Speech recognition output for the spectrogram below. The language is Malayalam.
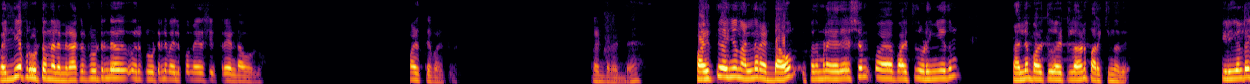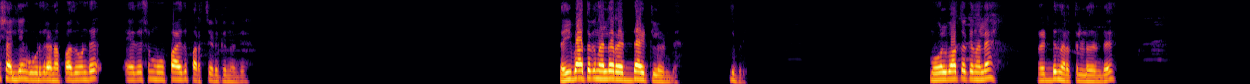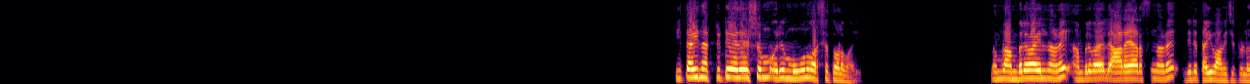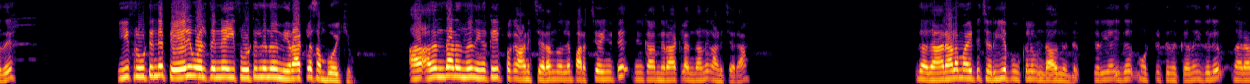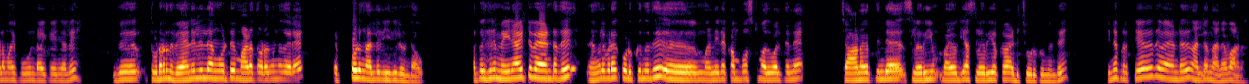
വലിയ ഫ്രൂട്ട് ഒന്നല്ല മിറാക്കിൾ ഫ്രൂട്ടിന്റെ ഒരു ഫ്രൂട്ടിന്റെ വലിപ്പം ഏകദേശം ഇത്രേ ഉണ്ടാവുള്ളൂ. പഴുത്തേ പഴുത്ത്. Red red. പഴുത്ത് കഴിഞ്ഞാൽ നല്ല റെഡ് ആവും ഇപ്പൊ നമ്മൾ ഏകദേശം പഴുത്ത് തുടങ്ങിയതും നല്ല പഴുത്തതായിട്ടുള്ളതാണ് പറിക്കുന്നത്. കിളികളുടെ ശല്യം കൂടുതലാണ്. അപ്പൊ അതുകൊണ്ട് ഏകദേശം മൂപ്പായത് പറിച്ചെടുക്കുന്നുണ്ട്. ഈ ഭാഗത്തൊക്കെ നല്ല റെഡ് ആയിട്ടുള്ളുണ്ട് ഇതിവിടെ മുകൾ ഭാഗത്തൊക്കെ നല്ല റെഡ് നിറത്തിലുള്ളതുണ്ട്. ഈ തൈ നട്ടിട്ട് ഏകദേശം ഒരു മൂന്ന് വർഷത്തോളമായി. നമ്മൾ അമ്പലവയലിൽ നിന്നാണ് Ambalavayal R I R S എന്നാണ് ഇതിന്റെ തൈ വാങ്ങിച്ചിട്ടുള്ളത്. ഈ ഫ്രൂട്ടിന്റെ പേര് പോലെ തന്നെ ഈ ഫ്രൂട്ടിൽ നിന്ന് മിറാക്കിൾ സംഭവിക്കും. അതെന്താണെന്ന് നിങ്ങൾക്ക് ഇപ്പൊ കാണിച്ചു തരാം. നല്ല പറിച്ചു കഴിഞ്ഞിട്ട് നിങ്ങൾക്ക് ആ മിറാക്കിൾ എന്താണെന്ന് കാണിച്ചു തരാം. ഇത് ധാരാളമായിട്ട് ചെറിയ പൂക്കൾ ഉണ്ടാകുന്നുണ്ട്. ചെറിയ ഇത് മുട്ടിട്ട് നിൽക്കുകയാണ്. ഇതിൽ ധാരാളമായി പൂ ഉണ്ടായി കഴിഞ്ഞാൽ ഇത് തുടർന്ന് വേനലിൽ അങ്ങോട്ട് മഴ തുടങ്ങുന്നത് വരെ എപ്പോഴും നല്ല രീതിയിൽ ഉണ്ടാവും. അപ്പൊ ഇതിന് മെയിനായിട്ട് വേണ്ടത് ഞങ്ങളിവിടെ കൊടുക്കുന്നത് മണ്ണിര കമ്പോസ്റ്റും അതുപോലെ തന്നെ ചാണകത്തിന്റെ സ്ലെറിയും ബയോഗ്യാസ് സ്ലെറിയും ഒക്കെ അടിച്ചു കൊടുക്കുന്നുണ്ട്. പിന്നെ പ്രത്യേകത വേണ്ടത് നല്ല നനവാണ്.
